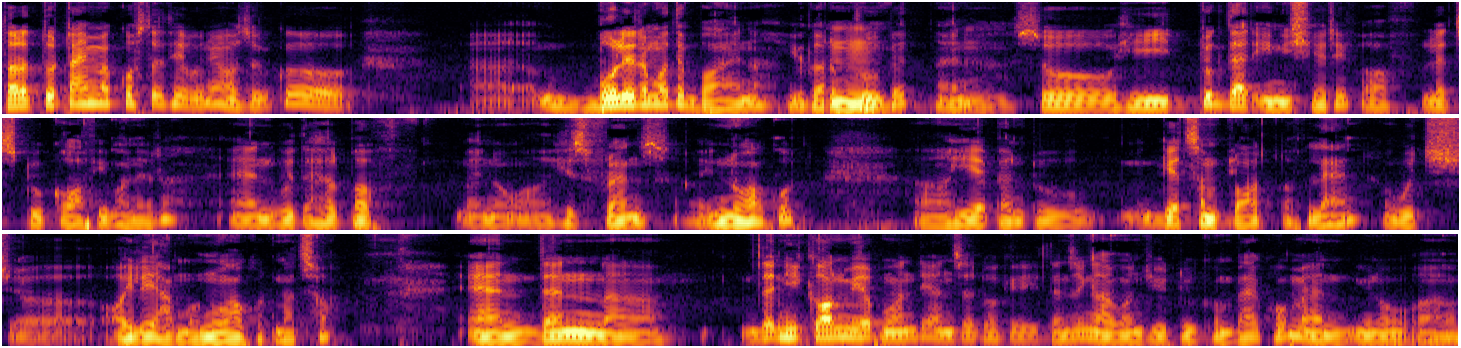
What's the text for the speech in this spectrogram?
तर त्यो टाइममा कस्तो थियो भने हजुरको बोलेर मात्रै भएन यु गर प्रुभ इट होइन so he took that initiative of let's do coffee भनेर and with the help of you know his friends in Nuwakot he happen to get some plot of land which अहिले हाम्रो नुवाकोटमा छ and then he called me up one day and said, okay, Tenzing, I want you to come back home and, you know, uh,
